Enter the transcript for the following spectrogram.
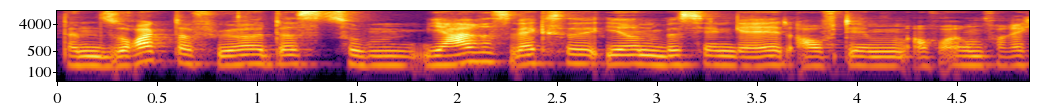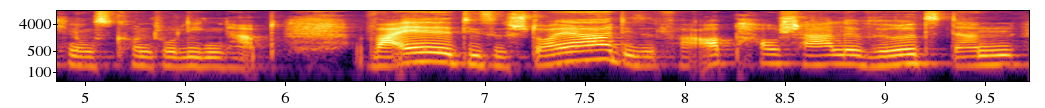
dann sorgt dafür, dass zum Jahreswechsel ihr ein bisschen Geld auf dem, auf eurem Verrechnungskonto liegen habt. Weil diese Steuer, diese Vorabpauschale wird dann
